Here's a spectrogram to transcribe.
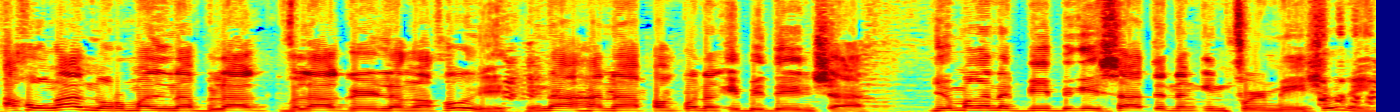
Ako nga, normal na vlog, vlogger lang ako eh. Hinahanapan ko ng ebidensya yung mga nagbibigay sa atin ng information eh.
